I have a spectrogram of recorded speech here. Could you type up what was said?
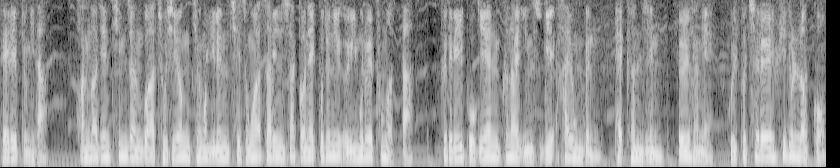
대립 중이다. 황마진 팀장과 조시영 경위는 채송아 살인 사건에 꾸준히 의문을 품었다. 그들이 보기엔 그날 인숙이 하용근, 백현진 을 향해 골프채를 휘둘렀고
